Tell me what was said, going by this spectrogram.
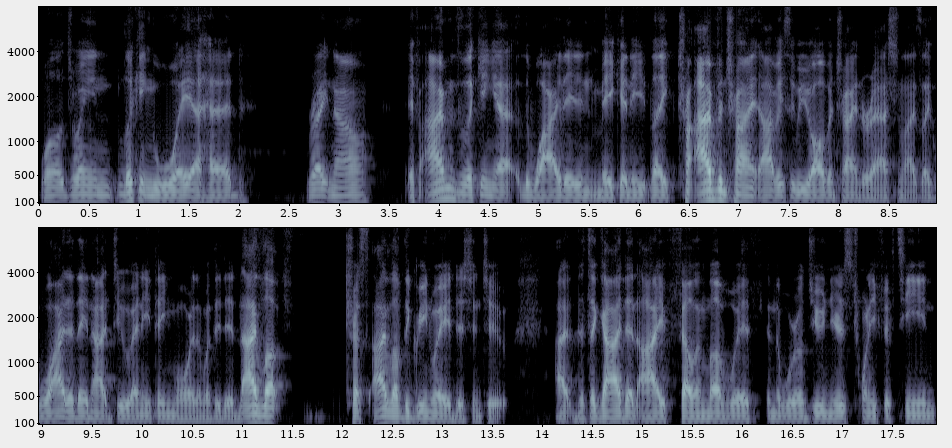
Well, Dwayne, looking way ahead right now, if I'm looking at the why they didn't make any, like try, I've been trying. Obviously, we've all been trying to rationalize, like why did they not do anything more than what they did? And I love trust. I love the Greenway edition too. I, that's a guy that I fell in love with in the World Juniors 2015.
